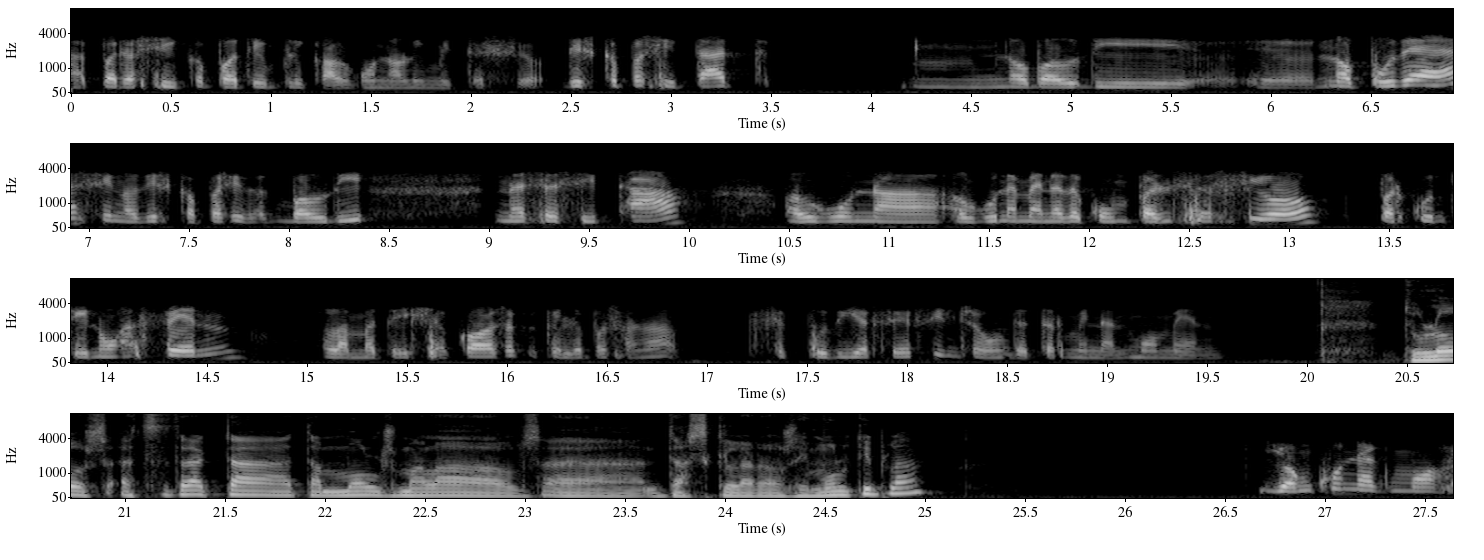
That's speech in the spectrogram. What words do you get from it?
eh, però sí que pot implicar alguna limitació. Discapacitat mm, no vol dir eh, no poder, sinó discapacitat vol dir necessitar alguna, alguna mena de compensació per continuar fent la mateixa cosa que aquella persona podia fer fins a un determinat moment. Dolors, has tractat amb molts malalts eh, d'esclerosi múltiple? Jo en conec molts,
